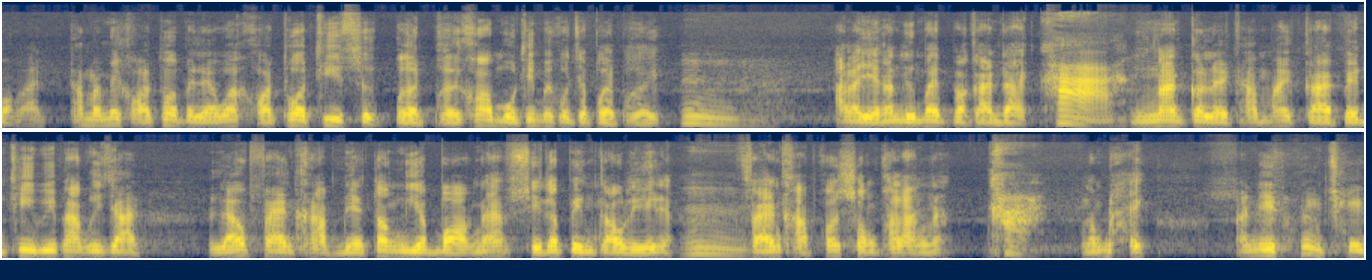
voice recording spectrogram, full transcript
บอกว่าทำไมไม่ขอโทษไปเลยว่าขอโทษที่สื่อเปิดเผยข้อมูลที่ไม่ควรจะเปิดเผย อืม อะไรอย่างนั้นหรือไม่ประการใด ค่ะ นั่นก็เลยทำให้กลายเป็นที่วิพากษ์วิจารณ์ แล้วแฟนคลับเนี่ยต้องอย่าบอกนะศิลปินเกาหลีเนี่ยอืมแฟนคลับเขาทรงพลังนะ ค่ะ น้องไบรท์ อันนี้เรื่องจริง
